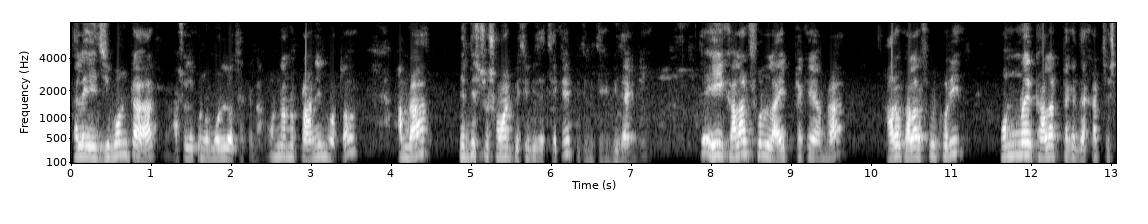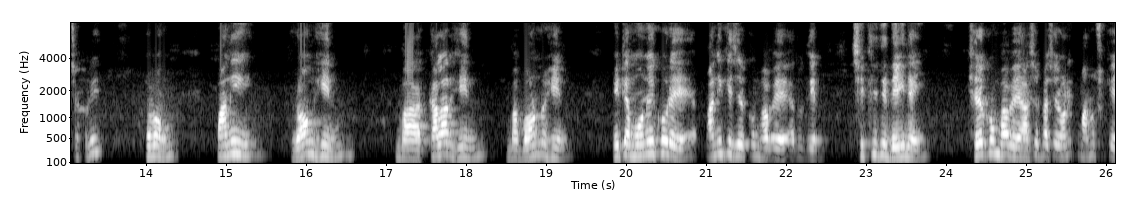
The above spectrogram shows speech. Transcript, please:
তাহলে এই জীবনটার আসলে কোনো মূল্য থাকে না। অন্যান্য প্রাণীর মতো আমরা নির্দিষ্ট সময় পৃথিবীতে থেকে পৃথিবী থেকে বিদায় নিই। তো এই কালারফুল লাইফটাকে আমরা আরও কালারফুল করি, অন্যের কালারটাকে দেখার চেষ্টা করি এবং পানি রংহীন বা কালারহীন বা বর্ণহীন, এটা মনে করে পানিকে যেরকমভাবে এতদিন স্বীকৃতি দেই নাই, সেরকমভাবে আশেপাশের অনেক মানুষকে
